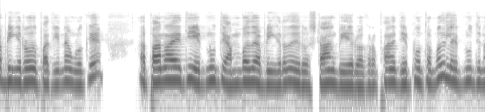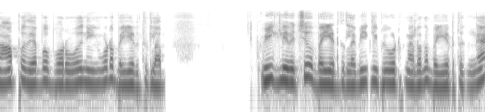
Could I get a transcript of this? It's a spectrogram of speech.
அப்படிங்கிறது பார்த்தீங்கன்னா, உங்களுக்கு 16,850 அப்படிங்கிறது ஒரு ஸ்ட்ராங் பை எதிர்பார்க்குறோம். 16,850 இல்ல 840 எப்போ போறபோது நீங்கள் கூட பை எடுத்துக்கலாம். வீக்லி வச்சு பை எடுத்துக்கலாம். வீக்லி பிவோட்க்கு மேலே தான் பை எடுத்துக்கங்க.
